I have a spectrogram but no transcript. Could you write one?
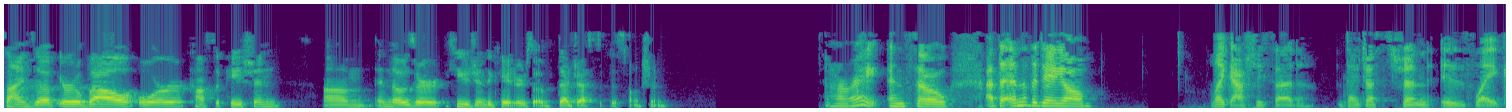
signs of irritable bowel or constipation. Um, and those are huge indicators of digestive dysfunction. All right. And so at the end of the day, y'all, like Ashlee said, digestion is like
